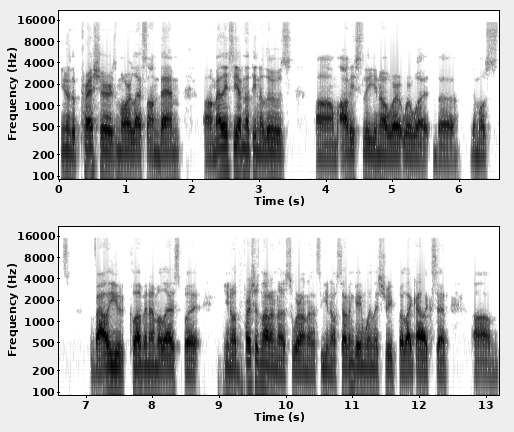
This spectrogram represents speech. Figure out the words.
you know the pressure is more or less on them. Um, LAC have nothing to lose. Um, obviously, you know we're we're what the the most valued club in MLS, but you know the pressure's not on us. We're on a you know seven game winless streak. But like Alex said, um,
